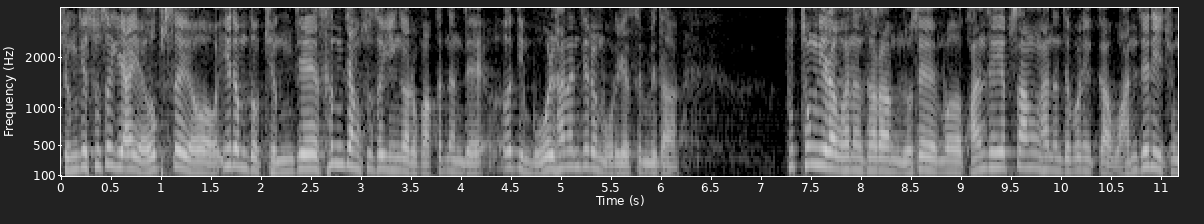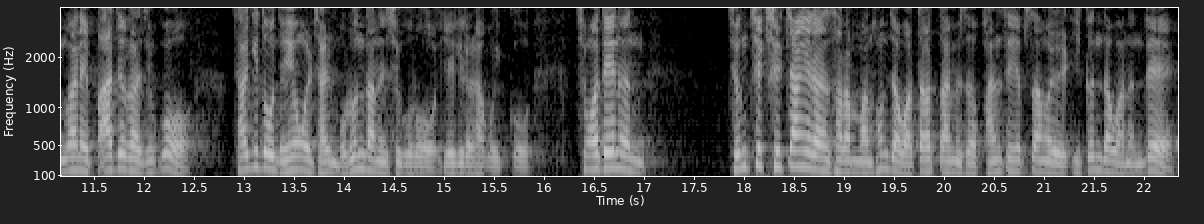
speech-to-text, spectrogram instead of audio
경제수석이 아예 없어요. 이름도 경제성장수석인가로 바꿨는데 어디 뭘 하는지를 모르겠습니다. 부총리라고 하는 사람 요새 뭐 관세 협상하는데 보니까 완전히 중간에 빠져가지고 자기도 내용을 잘 모른다는 식으로 얘기를 하고 있고 청와대는 정책실장이라는 사람만 혼자 왔다 갔다 하면서 관세 협상을 이끈다고 하는데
